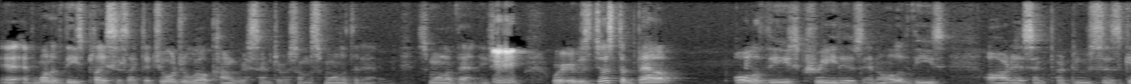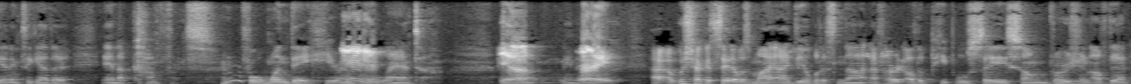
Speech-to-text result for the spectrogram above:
at one of these places, like the Georgia World Congress Center, or something smaller to that, smaller of that nature, Mm-hmm. where it was just about all of these creatives and all of these artists and producers getting together in a conference for one day here in Atlanta. Yeah. You know, Right. I, I wish I could say that was my idea, but it's not. I've heard other people say some version of that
